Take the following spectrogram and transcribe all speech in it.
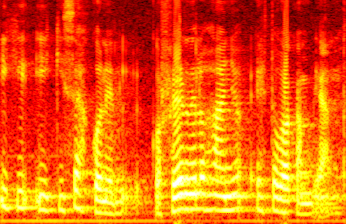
y, y quizás con el correr de los años esto va cambiando.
